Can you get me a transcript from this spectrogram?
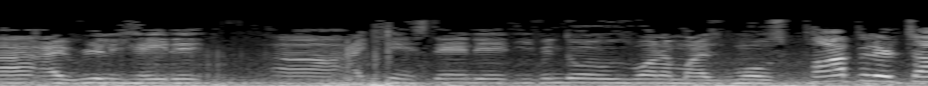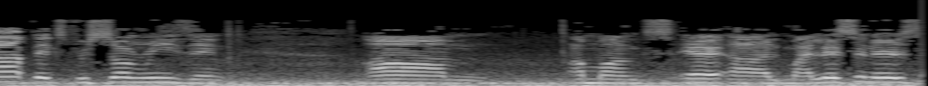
Uh, I really hate it. Uh, I can't stand it, even though it was one of my most popular topics for some reason um, amongst uh, my listeners.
